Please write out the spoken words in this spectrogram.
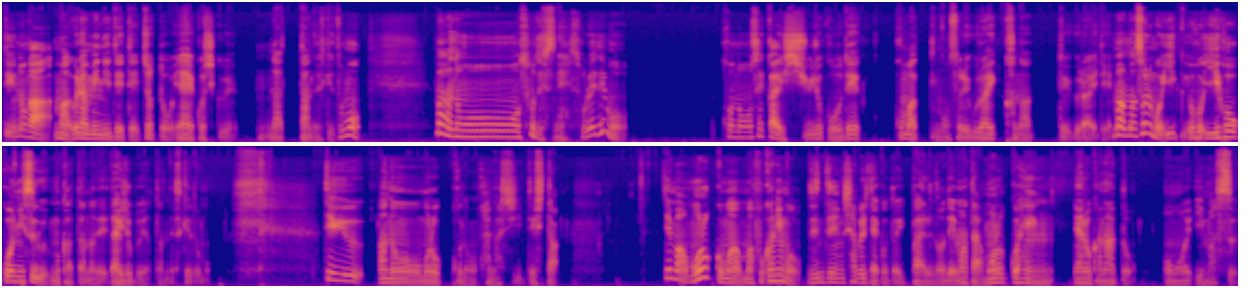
ていうのが、まあ、裏目に出てちょっとややこしくなったんですけども、まああのー、そうですね、それでも、この世界一周旅行で困ったのそれぐらいかなっていうぐらいで、まあまあそれもいい方向にすぐ向かったので大丈夫だったんですけども。っていう、あの、モロッコの話でした。で、まあ、モロッコも、まあ、他にも全然喋りたいこといっぱいあるので、またモロッコ編やろうかなと思います。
